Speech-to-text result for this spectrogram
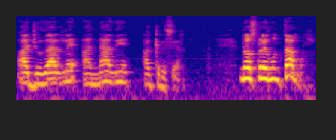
ayudarle a nadie a crecer. Nos preguntamos,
